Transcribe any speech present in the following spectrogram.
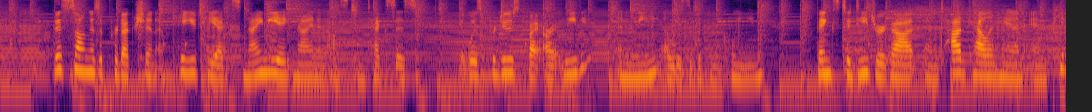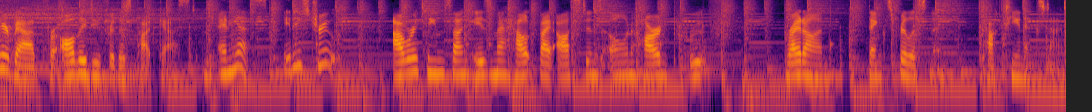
This song is a production of KUTX 98.9 in Austin, Texas. It was produced by Art Levy and me, Elizabeth McQueen. Thanks to Deidre Gott and Todd Callahan and Peter Babb for all they do for this podcast. And yes, it is true. Our theme song is Mahout by Austin's own Hard Proof. Right on. Thanks for listening. Talk to you next time.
